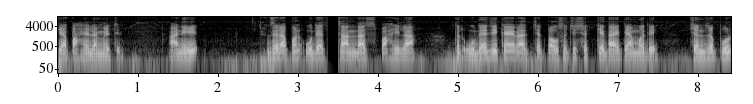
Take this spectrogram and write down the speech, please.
या पाहायला मिळतील. आणि जर आपण उद्याचा अंदाज पाहिला तर उद्या जी काय राज्यात पावसाची शक्यता आहे त्यामध्ये चंद्रपूर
